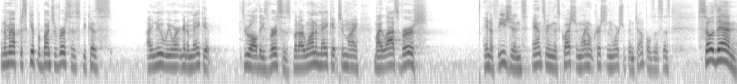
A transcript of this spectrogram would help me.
and I'm going to have to skip a bunch of verses because I knew we weren't going to make it through all these verses, but I want to make it to my, my last verse in Ephesians answering this question why don't Christians worship in temples? It says, So then,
